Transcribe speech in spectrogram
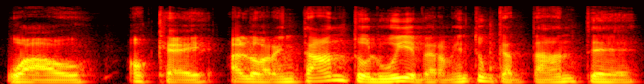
Wow, ok. Allora, intanto lui è veramente un cantante.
